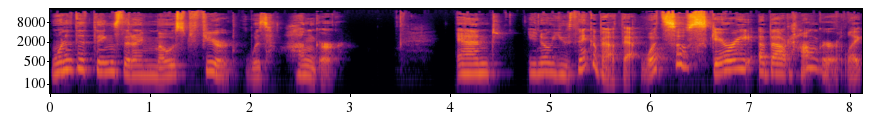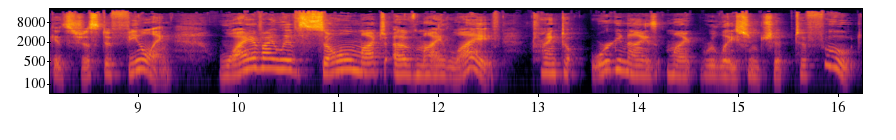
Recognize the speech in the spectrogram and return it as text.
One of the things that I most feared was hunger. And you know, you think about that. What's so scary about hunger? Like it's just a feeling. Why have I lived so much of my life trying to organize my relationship to food?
